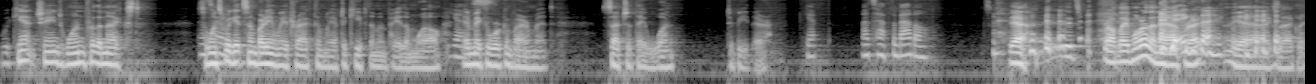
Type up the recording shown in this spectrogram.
We can't change one for the next. So once right. we get somebody and we attract them, we have to keep them and pay them well yes. and make the work environment such that they want to be there. Yep. That's half the battle. Yeah, it's probably more than half, right? exactly. Yeah, exactly.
